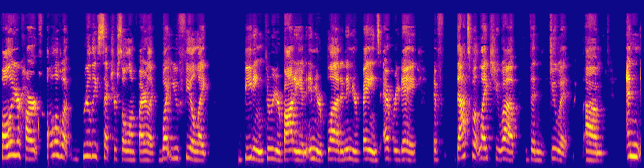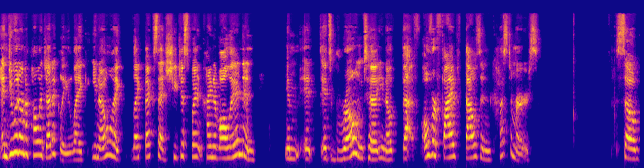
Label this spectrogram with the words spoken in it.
follow your heart, follow what really sets your soul on fire, like what you feel like beating through your body and in your blood and in your veins every day. If that's what lights you up, then do it. Um, and and do it unapologetically. Like you know, like like Beck said, she just went kind of all in and it it's grown to you know that over 5000 customers. So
